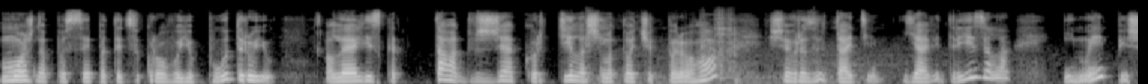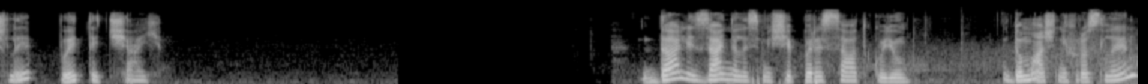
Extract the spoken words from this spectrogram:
Можна посипати цукровою пудрою, але Аліска так вже кортіла шматочок пирога, що в результаті я відрізала, і ми пішли пити чай. Далі зайнялись ми ще пересадкою домашніх рослин.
